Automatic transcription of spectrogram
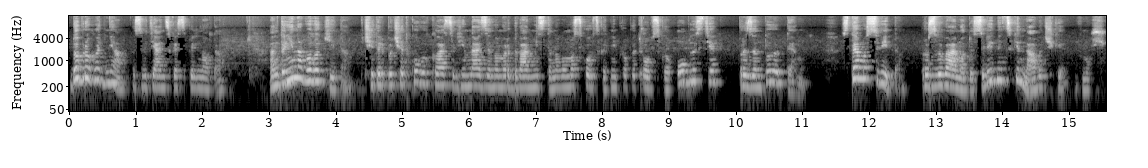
Доброго дня, освітянська спільнота! Антоніна Волокіта, вчитель початкових класів гімназії номер 2 міста Новомосковська Дніпропетровської області, презентує тему STEM освіта. Розвиваємо дослідницькі навички ВНУШ.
